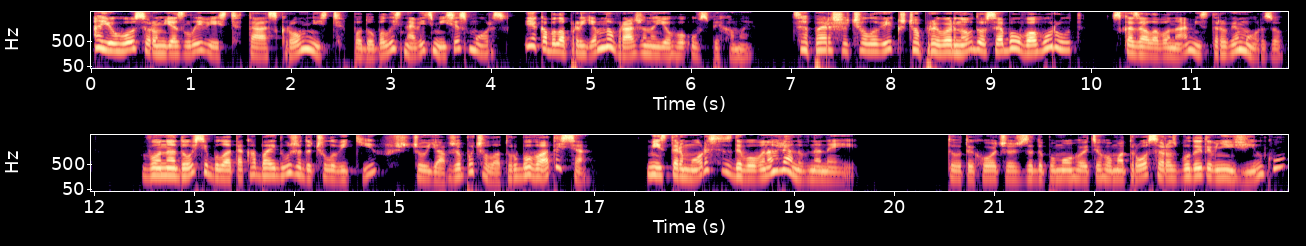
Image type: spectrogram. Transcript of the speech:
А його сором'язливість та скромність подобались навіть місіс Морс, яка була приємно вражена його успіхами. Це перший чоловік, що привернув до себе увагу Рут, сказала вона містерові Морзу. Вона досі була така байдужа до чоловіків, що я вже почала турбуватися. Містер Морс здивовано глянув на неї. То ти хочеш за допомогою цього матроса розбудити в ній жінку?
